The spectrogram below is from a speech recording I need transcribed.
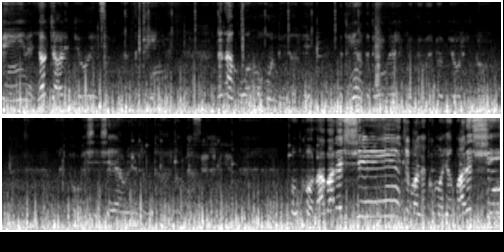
တင်းတဲ့ယောက်ျားတွေပြောရင်ဆိုရင်အတင်းတဲ့အဲ့ဒါကမဟုတ်နေတာလေအတင်းကတည်းကပဲလေဘယ်သူပဲပြောပြောလေနော် information share ရလို့တာလို့တာဖုန်းခေါ်လာပါလေရှင်ကျမလည်းခုမှရောက်ပါလေရှင်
